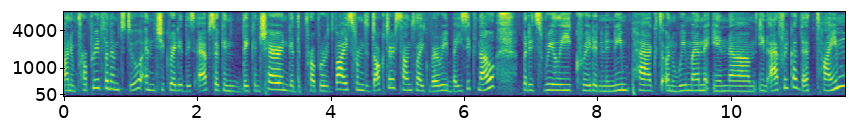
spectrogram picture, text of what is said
inappropriate for them to do. And she created this app so can they can share and get the proper advice from the doctor. Sounds like very basic now, but it's really created an impact on women in um, in Africa that time.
